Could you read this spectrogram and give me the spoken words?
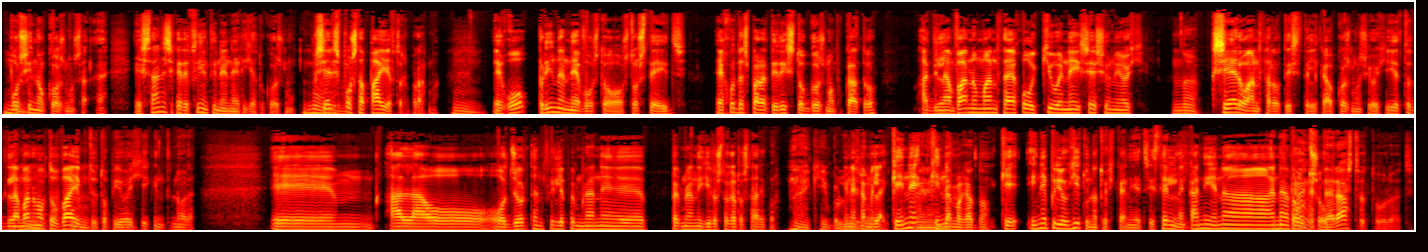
μμ. πώς είναι ο κόσμος. Αισθάνεσαι κατευθείαν την ενέργεια του κόσμου. Ναι, Ξέρεις ναι. πώς θα πάει αυτό το πράγμα. Μμ. Εγώ πριν ανέβω στο, στο stage, έχοντας παρατηρήσει τον κόσμο από κάτω, αντιλαμβάνομαι αν θα έχω QA session ή όχι. Ναι. Ξέρω αν θα ρωτήσει τελικά ο κόσμος ή όχι, γιατί το αντιλαμβάνομαι Μμ, από το vibe μμ. του το οποίο έχει εκείνη την ώρα. Ε, αλλά ο, ο Jordan φίλε πρέπει να είναι, πρέπει να είναι γύρω στο κατοστάρικο. Ναι, εκεί πολύ. Είναι χαμηλά. Και είναι, και, είναι, 90%. και είναι επιλογή του να το έχει κάνει έτσι. Θέλει να κάνει ένα, ένα road Είναι show. τεράστιο tour, έτσι.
